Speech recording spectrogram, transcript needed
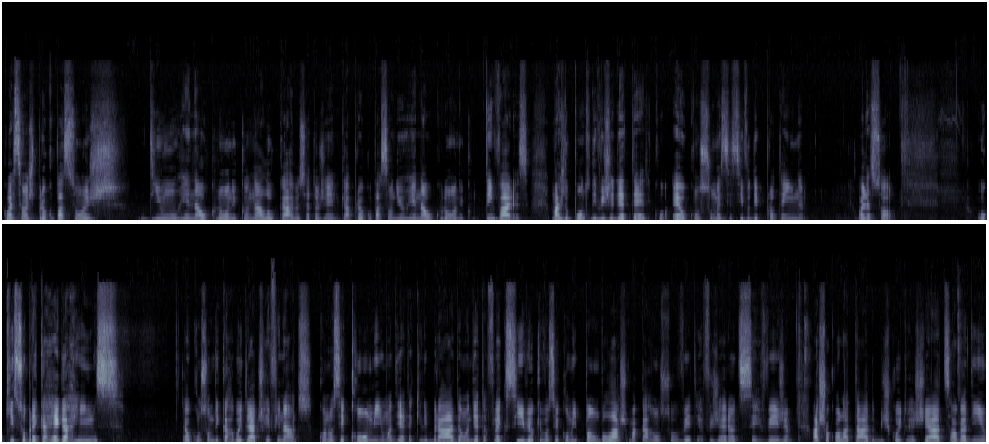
Quais são as preocupações de um renal crônico na low carb ou cetogênica? A preocupação de um renal crônico tem várias, mas do ponto de vista dietético é o consumo excessivo de proteína. Olha só, o que sobrecarrega rins é o consumo de carboidratos refinados. Quando você come uma dieta equilibrada, uma dieta flexível, que você come pão, bolacha, macarrão, sorvete, refrigerante, cerveja, achocolatado, biscoito recheado, salgadinho,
